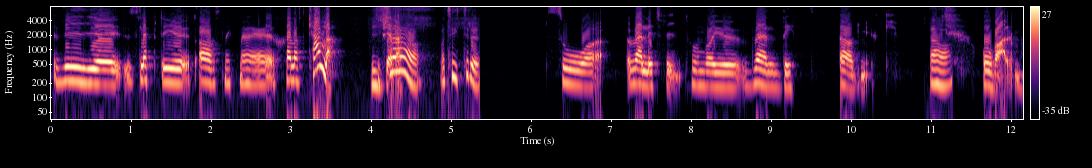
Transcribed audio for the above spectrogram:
vi eh, släppte ju ett avsnitt med Charlotte Kalla. Ja, vad tyckte du? Så väldigt fint. Hon var ju väldigt ödmjuk Ja, och varm.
